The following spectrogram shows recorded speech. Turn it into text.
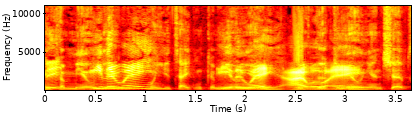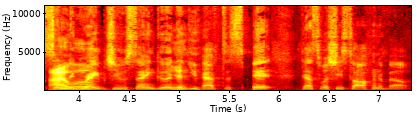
spit. communion. Either way, when you're taking communion, Either way, I will- The communion chips and I the will- grape juice ain't good, Yeah. you have to spit. That's what she's talking about.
